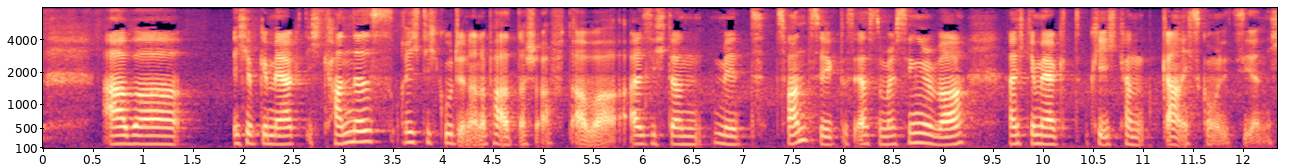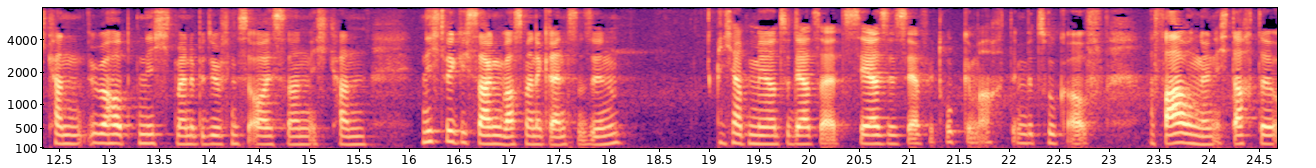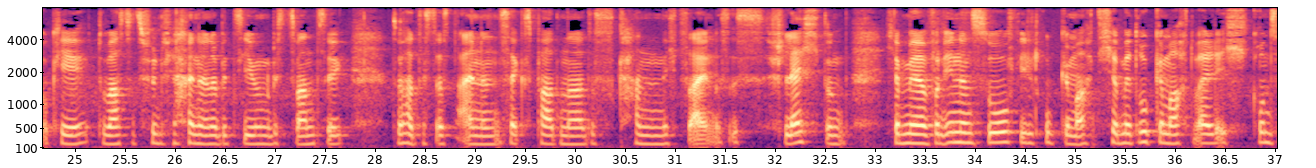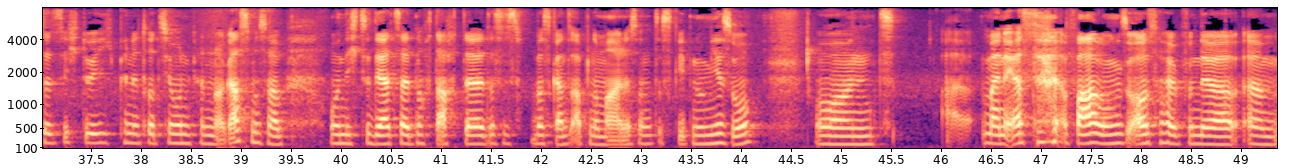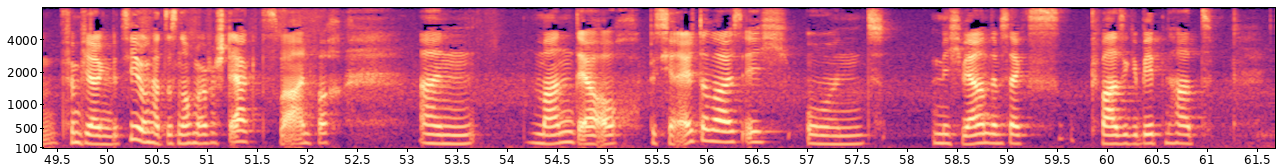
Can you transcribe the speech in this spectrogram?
Aber ich habe gemerkt, ich kann das richtig gut in einer Partnerschaft. Aber als ich dann mit 20 das erste Mal Single war, habe ich gemerkt, okay, ich kann gar nichts kommunizieren. Ich kann überhaupt nicht meine Bedürfnisse äußern. Ich kann nicht wirklich sagen, was meine Grenzen sind. Ich habe mir zu der Zeit sehr, sehr, sehr viel Druck gemacht in Bezug auf Erfahrungen. Ich dachte, okay, du warst jetzt fünf Jahre in einer Beziehung, du bist 20, du hattest erst einen Sexpartner, das kann nicht sein, das ist schlecht. Und ich habe mir von innen so viel Druck gemacht. Ich habe mir Druck gemacht, weil ich grundsätzlich durch Penetration keinen Orgasmus habe. Und ich zu der Zeit noch dachte, das ist was ganz Abnormales und das geht nur mir so. Und äh, meine erste Erfahrung so außerhalb von der ähm, fünfjährigen Beziehung hat das nochmal verstärkt. Das war einfach ein Mann, der auch ein bisschen älter war als ich und mich während dem Sex quasi gebeten hat,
